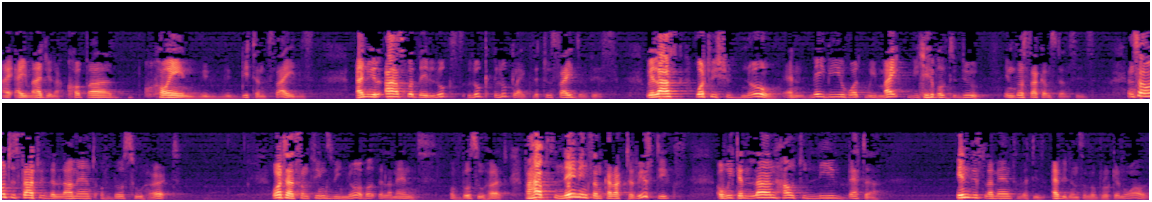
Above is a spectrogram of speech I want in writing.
I, I imagine a copper coin with, with beaten sides. And we'll ask what they look, look, look like, the two sides of this. We'll ask what we should know and maybe what we might be able to do in those circumstances. And so I want to start with the lament of those who hurt. What are some things we know about the lament of those who hurt? Perhaps naming some characteristics, or we can learn how to live better in this lament that is evidence of a broken world.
